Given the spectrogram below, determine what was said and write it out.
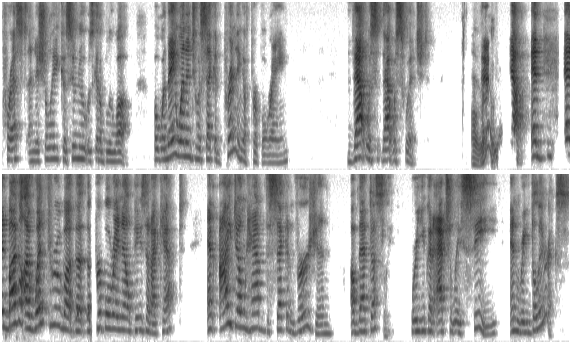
pressed initially because who knew it was going to blow up. But when they went into a second printing of purple rain that was that was switched. Oh really? Yeah and and michael i went through uh, the the purple rain lps that i kept and I don't have the second version of that dust sleeve where you can actually see and read the lyrics.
